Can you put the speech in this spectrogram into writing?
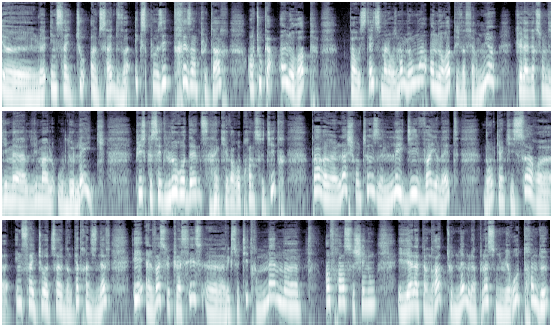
euh, le Inside to Outside va exploser 13 ans plus tard, en tout cas en Europe, pas aux States malheureusement, mais au moins en Europe, il va faire mieux que la version de Limal, ou de Lake, puisque c'est l'Eurodance qui va reprendre ce titre par euh, la chanteuse Lady Violet, donc hein, qui sort euh, Inside to Outside en 99, et elle va se classer avec ce titre même en France, chez nous, et elle atteindra tout de même la place numéro 32.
